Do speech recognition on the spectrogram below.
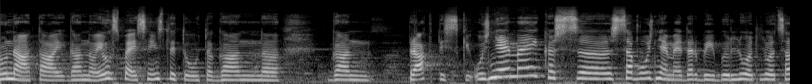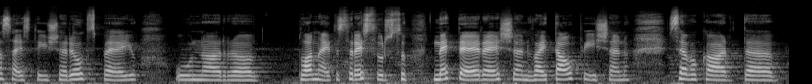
runātāji gan no Ilgtspējas institūta, gan, gan praktiski uzņēmēji, kas uh, savu uzņēmējdarbību ir ļoti, ļoti sasaistījuši ar ilgspēju un ar uh, planētas resursu netērēšanu vai taupīšanu. Savukārt, uh,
